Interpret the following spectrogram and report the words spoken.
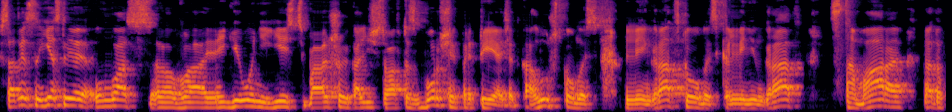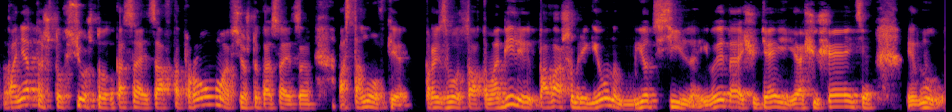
Соответственно, если у вас э, в регионе есть большое количество автосборочных предприятий, это Калужская область, Ленинградская область, Калининград, Самара, да, то понятно, что все, что касается автопрома, все, что касается остановки производства автомобилей по вашим регионам бьет сильно. И вы это ощущаете, ощущаете ну,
